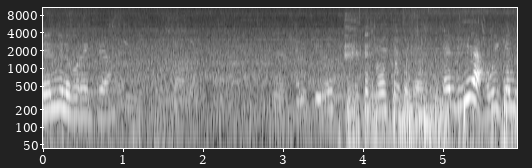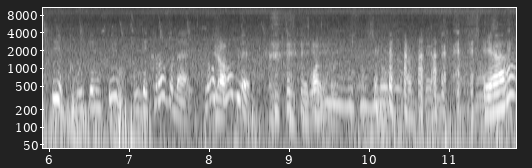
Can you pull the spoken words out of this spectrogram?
Men you know there. And here we can swim, we can swim with the crocodile, no Yeah. problem. yeah,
